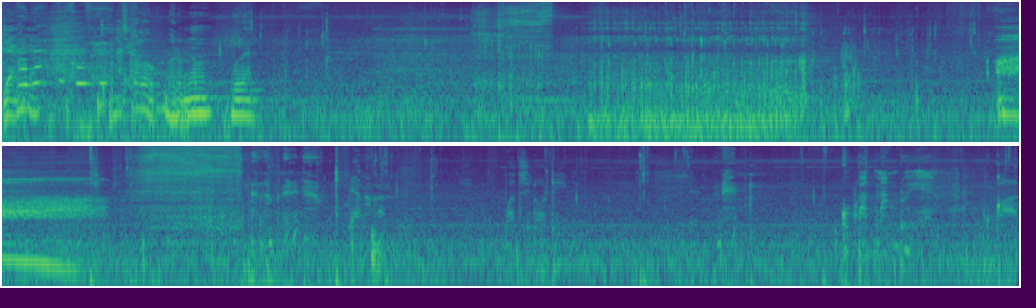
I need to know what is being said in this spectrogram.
Jangan. Jangan kalau baru 6 bulan Enak, enak, enak. enak kan buat si Dodi Kupat mang ya. bukan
